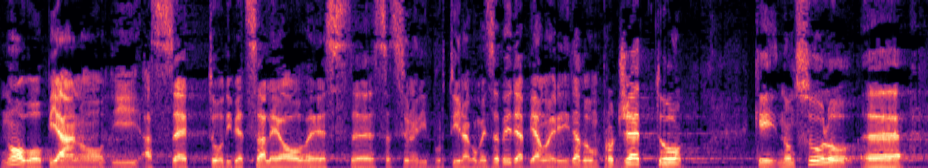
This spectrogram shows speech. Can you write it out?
nuovo piano di assetto di Piazzale Ovest, stazione di Burtina. Come sapete abbiamo ereditato un progetto che non solo eh,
